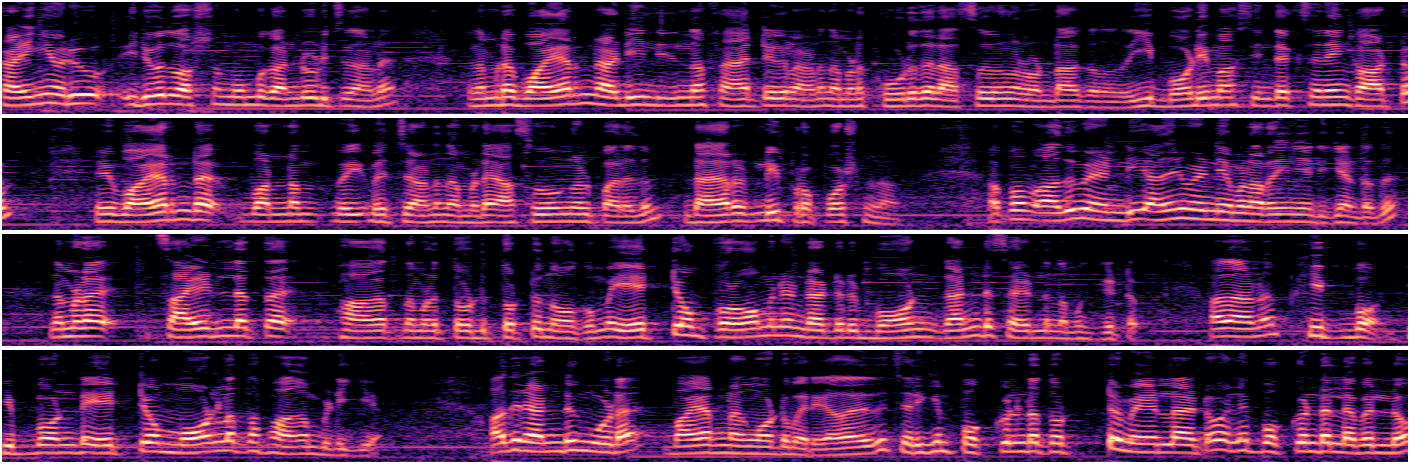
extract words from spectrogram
കഴിഞ്ഞ ഒരു ഇരുപത് വർഷം മുമ്പ് കണ്ടുപിടിച്ചതാണ് നമ്മുടെ വയറിന്റെ അടിയിലിരുന്ന ഫാറ്റുകളാണ് നമ്മുടെ കൂടുതൽ അസുഖങ്ങൾ ഉണ്ടാക്കുന്നത്. ഈ ബോഡി മാസ് ഇൻഡെക്സിനെയും കാട്ടും. ഈ വയറിന്റെ വണ്ണം വെച്ചാണ് നമ്മുടെ അസുഖങ്ങൾ പലതും ഡയറക്റ്റ്ലി പ്രൊപ്പോഷണലാണ് അപ്പം അതുവേണ്ടി അതിനുവേണ്ടി നമ്മൾ അറിഞ്ഞിരിക്കേണ്ടത് നമ്മുടെ സൈഡിലത്തെ ഭാഗത്ത് നമ്മൾ തൊട്ട് തൊട്ട് നോക്കുമ്പോൾ ഏറ്റവും പ്രോമിനന്റ് ആയിട്ടൊരു ബോൺ രണ്ട് സൈഡിലും നമുക്ക് കിട്ടും. അതാണ് ഹിപ്പ് ബോൺ ഹിപ്പ് ബോണിന്റെ ഏറ്റവും മുകളിലത്തെ ഭാഗം പിടിക്കുക. അത് രണ്ടും കൂടെ വയറിന് അങ്ങോട്ട് വരിക. അതായത് ശരിക്കും പൊക്കിളിന്റെ തൊട്ട് മേളിലായിട്ടോ അല്ലെങ്കിൽ പൊക്കിളിന്റെ ലെവലിലോ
